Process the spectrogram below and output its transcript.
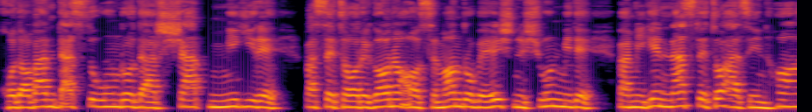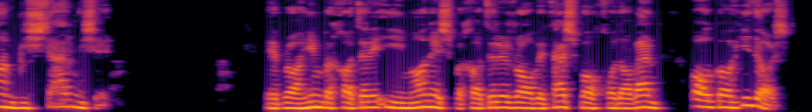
خداوند دست اون رو در شب می‌گیره و ستارگان آسمان رو بهش نشون میده و میگه نسل تو از اینها هم بیشتر میشه. ابراهیم به خاطر ایمانش به خاطر رابطش با خداوند آگاهی داشت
